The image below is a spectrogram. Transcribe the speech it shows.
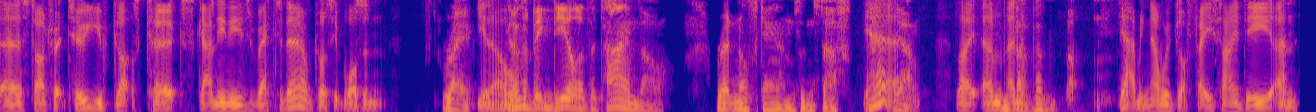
uh, Star Trek Two, you've got Kirk scanning his retina. Of course, it wasn't right. You know, that was a big deal at the time, though. Retinal scans and stuff. Yeah, yeah. Like, um, and, that, yeah, I mean, now we've got Face ID, and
